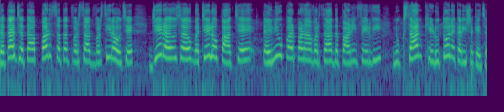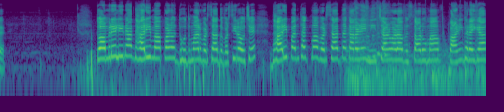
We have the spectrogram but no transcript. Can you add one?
જતા જતા પણ સતત વરસાદ વરસી રહ્યો છે. જે રહ્યો સયો બચેલો પાક છે તેની ઉપર પણ આ વરસાદ પાણી ફેરવી નુકસાન ખેડૂતોને કરી શકે છે. તો અમરેલીના ધારીમાં પણ ધોધમાર વરસાદ વરસી રહ્યો છે. ધારી પંથકમાં વરસાદના કારણે નીચાણવાળા વિસ્તારોમાં પાણી ભરાઈ ગયા.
